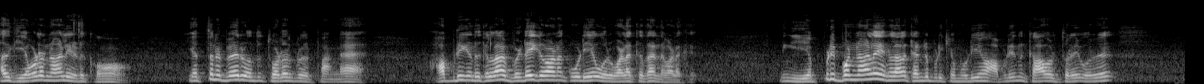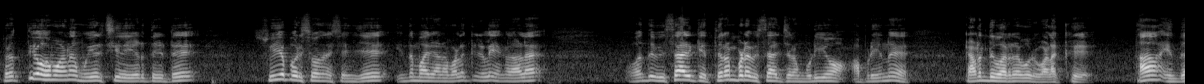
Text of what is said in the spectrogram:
அதுக்கு எவ்வளோ நாள் எடுக்கும்? எத்தனை பேர் வந்து தொடர்பில் இருப்பாங்க? அப்படிங்கிறதுக்கெல்லாம் விடை காணக்கூடிய ஒரு வழக்கு தான் இந்த வழக்கு. நீங்கள் எப்படி பண்ணாலும் எங்களால் கண்டுபிடிக்க முடியும் அப்படின்னு காவல்துறை ஒரு பிரத்யோகமான முயற்சியில் எடுத்துக்கிட்டு சுய பரிசோதனை செஞ்சு இந்த மாதிரியான வழக்குகளை எங்களால் வந்து விசாரிக்க திறம்பட விசாரிச்சிட முடியும் அப்படின்னு கடந்து வர்ற ஒரு வழக்கு. தான் இந்த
